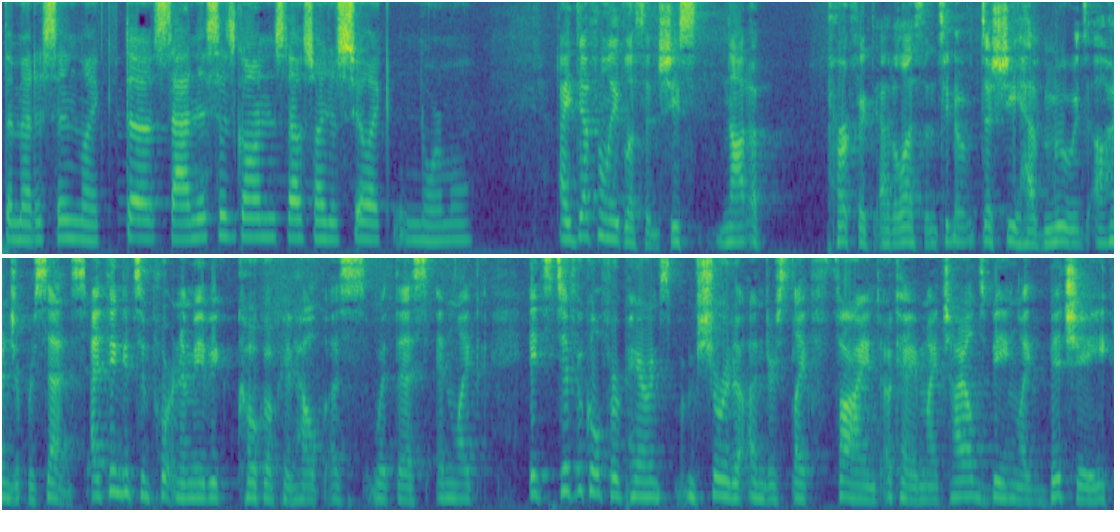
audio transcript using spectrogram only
the medicine. Like the sadness is gone and stuff, so I just feel like normal. I definitely listen. She's not a perfect adolescent. You know, does she have moods? A hundred percent. I think it's important, and maybe Coco can help us with this. And like, it's difficult for parents, I'm sure, to under like find. Okay, my child's being like bitchy,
